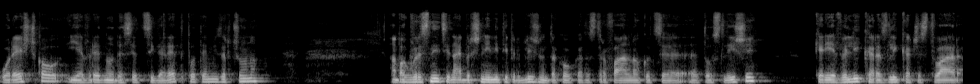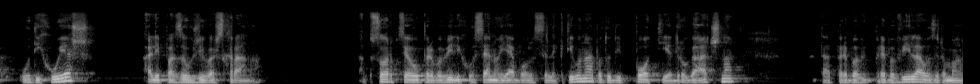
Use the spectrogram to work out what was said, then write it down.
oreščkov je vredno 10 cigaret po tem izračunu. Ampak v resnici najbrž ni niti približno tako katastrofalno, kot se eh, to sliši, ker je velika razlika, če stvar vdihuješ ali pa zauživaš s hrano. Absorpcija v prebavilih vseeno je bolj selektivna, pa tudi pot je drugačna. Ta prebavila oziroma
